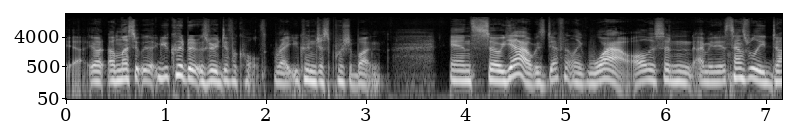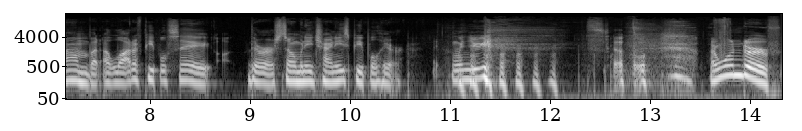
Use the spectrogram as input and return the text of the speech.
yeah, unless it, you could, but it was very difficult, right? You couldn't just push a button. And so, yeah, it was definitely like, wow. All of a sudden, I mean, it sounds really dumb, but a lot of people say there are so many Chinese people here. When you so I wonder if,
